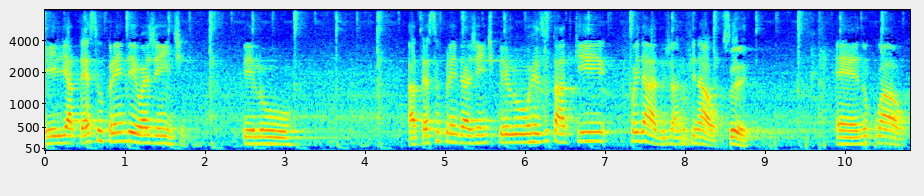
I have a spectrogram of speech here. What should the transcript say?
ele até surpreendeu a gente pelo, até surpreendeu a gente pelo resultado que foi dado já no final. Sei. é, no qual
